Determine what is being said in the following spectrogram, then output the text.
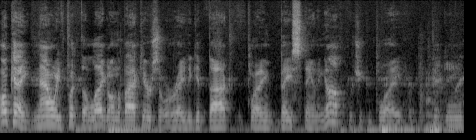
Okay, now we've put the leg on the back here, so we're ready to get back playing bass standing up, which you can play picking.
